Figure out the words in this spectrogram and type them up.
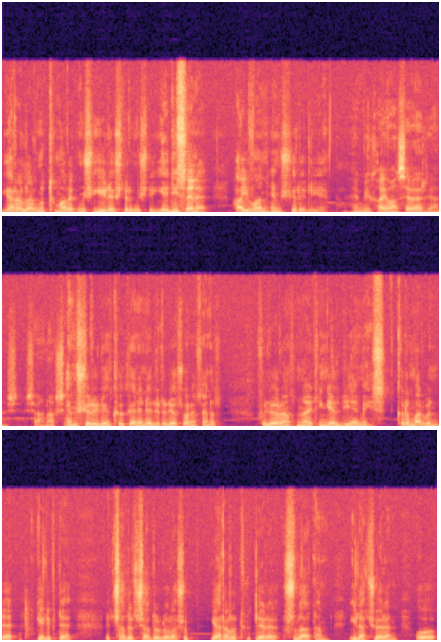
yaralarını tımar etmiş, iyileştirmişti. 7 sene hayvan hemşireliği. En büyük hayvan sever yani Şah Nakşibend. Hemşireliğin kökeni nedir diye sorarsanız Florence Nightingale diyemeyiz. Kırım Harbi'nde gelip de çadır çadır dolaşıp yaralı Türklere su dağıtan, ilaç veren o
